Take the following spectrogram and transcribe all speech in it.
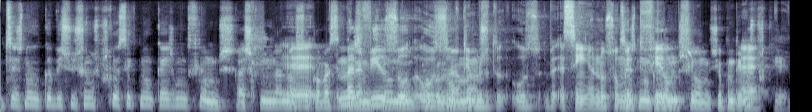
disseste nunca viste os filmes porque eu sei que não queres muito filmes. Acho que na nossa Eh, conversa mas vi no- os, no teu os programa, últimos. de- os, sim, eu não sou muito de filmes. filmes. Eu perguntei, mas É. porquê?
